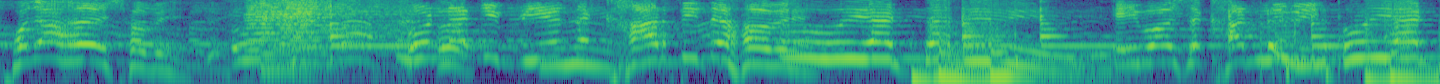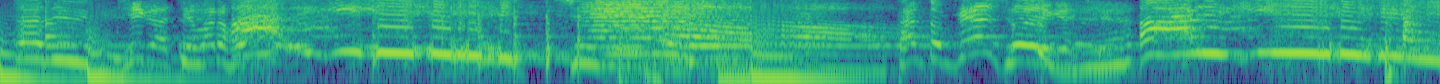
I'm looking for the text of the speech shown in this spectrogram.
সোজা হয়ে সবে। ওর নাকি বিয়েতে খাট দিতে হবে। ওই একটা দিবি এই বয়সে খাট নিবি? ওই একটা দিবি। ঠিক আছে এবার তাহলে তো বেশ হয়ে গেছে। আর আয়,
